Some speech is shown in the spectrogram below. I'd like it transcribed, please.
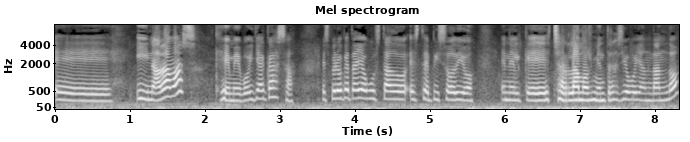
Eh, y nada más, que me voy a casa. Espero que te haya gustado este episodio en el que charlamos mientras yo voy andando.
